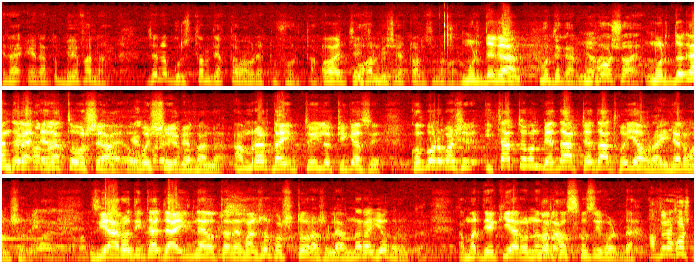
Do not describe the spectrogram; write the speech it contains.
এরা এরা তো বেফানা। যেন গুরুস্থান দেখতাম আমরা একটু ফোরতাম ও আচ্ছা, বেশি একটু আলোচনা করব মুর্দেগান মুর্দগান অসহায়। মুর্দগান যারা এরা তো অসহায় অবশ্যই একবারে বেফানা। আমরার দায়িত্ব হইল ঠিক আছে কবরবাসীর তখন বেদাত টেদাত হইয়া হরাইলার মানুষরে। জিয়ারত ইটা যাই না ওটা মানুষের কষ্ট আসলে আপনারা ইয়ে করুক। আমার দেখি আর অন্য না, না। খসখসি করডা আপনারা কষ্ট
